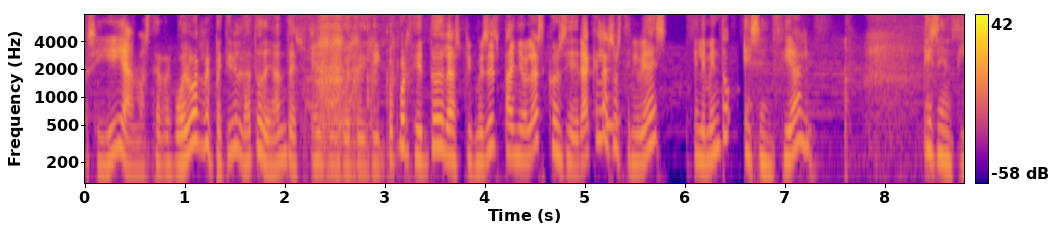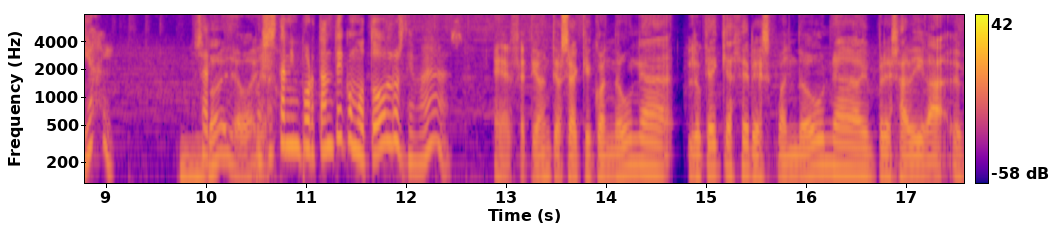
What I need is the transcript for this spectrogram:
Sí, además te vuelvo a repetir el dato de antes. El 55% de las pymes españolas considera que la sostenibilidad es elemento esencial. Esencial. O sea, vaya, vaya. Pues es tan importante como todos los demás. Efectivamente, o sea que cuando una, lo que hay que hacer es cuando una empresa diga "Eh,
